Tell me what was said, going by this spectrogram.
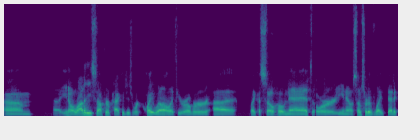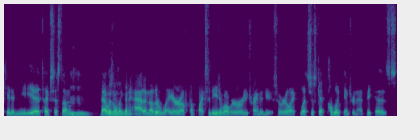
Um, uh, you know, a lot of these software packages work quite well if you're over uh, like a Sohonet or you know some sort of like dedicated media type system hmm that was only going to add another layer of complexity to what we were already trying to do. So we were like, let's just get public internet because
